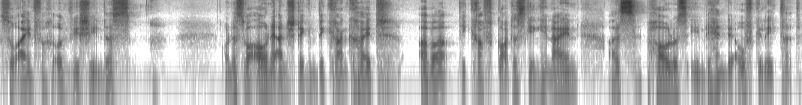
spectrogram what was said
So einfach irgendwie schien das. Und das war auch eine ansteckende Krankheit, aber die Kraft Gottes ging hinein, als Paulus ihm die Hände aufgelegt hat.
